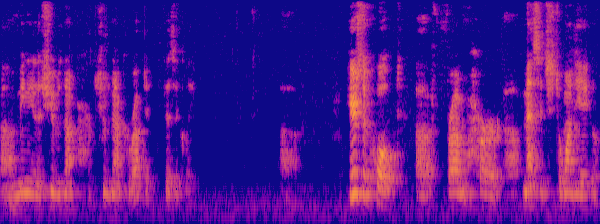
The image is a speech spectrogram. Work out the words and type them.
uh, meaning that she was not she was not corrupted physically. Here's a quote uh, from her uh, message to Juan Diego.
